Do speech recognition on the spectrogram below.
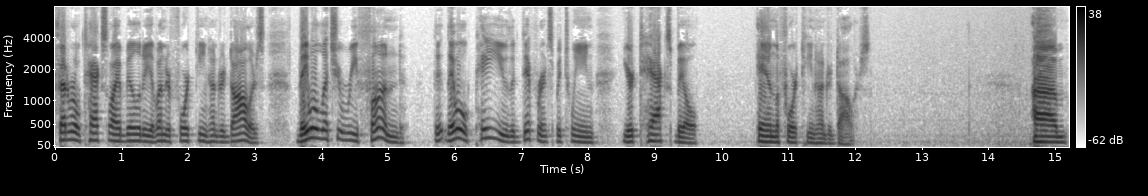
federal tax liability of under $1,400, they will let you refund, they will pay you the difference between your tax bill and the $1,400. Um,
